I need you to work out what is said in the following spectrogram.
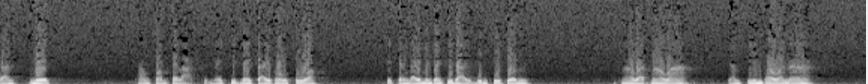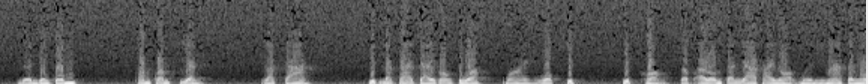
กันนึกทำความฉลาดในจิตในใจของตัวจิตจังไดมันจังสีได้ บุญกุศลมาวัดมาว่าจำศีลภาวนาเดินจงกรมทำความเพียรรักษาจิตรักษาใจของตัวบ่อยวกคิดจิตของกับอารมณ์สัญญาภายนอกมือหนีมาสงบ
